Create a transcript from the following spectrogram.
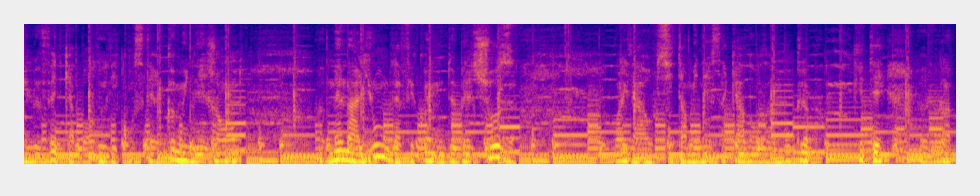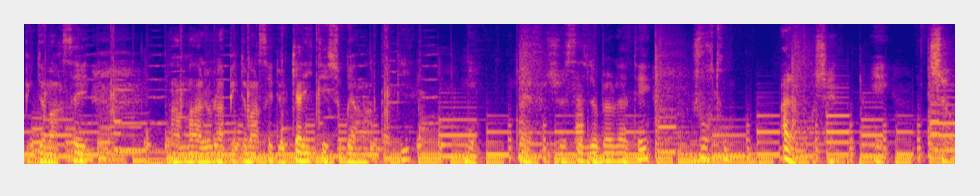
et le fait qu'à Bordeaux, il est considéré comme une légende. Euh, même à Lyon, il a fait quand même de belles choses. il a aussi terminé sa carrière dans un bon club qui était euh, l'Olympique de Marseille. L'Olympique de Marseille de qualité sous Bernard Tapie. Bon, bref, je cesse de blablater. Je vous retrouve à la prochaine et ciao.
